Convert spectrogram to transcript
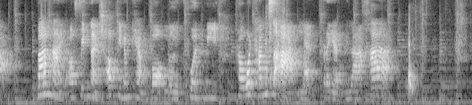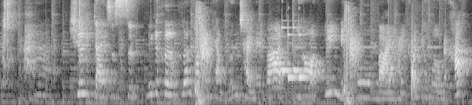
บ้านไหนออฟฟิศไหนชอบกินน้ำแข็งบอกเลยควรมี เพราะว่าทั้งสะอาดและประหยัดเวลาค่ะ ชื่นใจสุดๆ นี่ก็คือเครื่องทำน้ำแข็งรุ่นใช้ในบ้านยี่ห้อ e m i n Home by h y c o n New World นะคะ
